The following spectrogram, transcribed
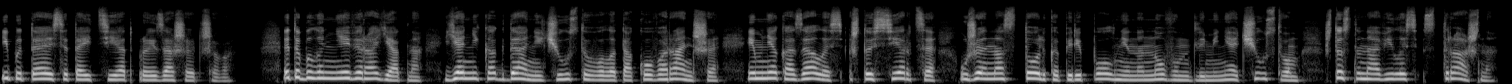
и пытаясь отойти от произошедшего. Это было невероятно, я никогда не чувствовала такого раньше, и мне казалось, что сердце уже настолько переполнено новым для меня чувством, что становилось страшно.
